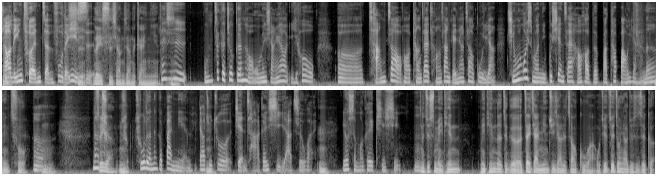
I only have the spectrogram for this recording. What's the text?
然后零存整付的意思，类似像这样的概念。但是我们这个就跟哈，我们想要以后呃长照哈，躺在床上给人家照顾一样。请问为什么你不现在好好的把它保养呢？没错，嗯。那除、啊嗯、除除了那个半年要去做检查跟洗牙之外，嗯，有什么可以提醒？嗯，那就是每天每天的这个在家里面居家的照顾啊，我觉得最重要就是这个。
